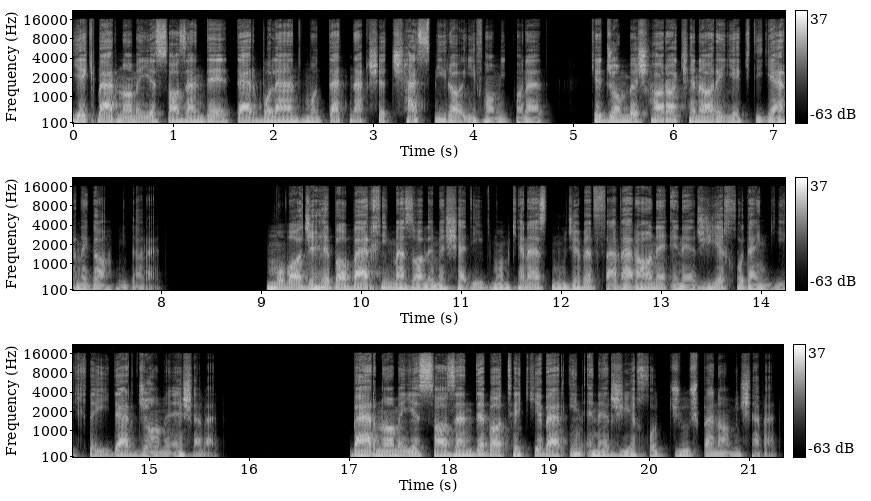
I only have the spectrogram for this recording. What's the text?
یک برنامه سازنده در بلند مدت نقش چسبی را ایفا می کند که جنبش ها را کنار یکدیگر نگاه می دارد. مواجهه با برخی مظالم شدید ممکن است موجب فوران انرژی خودانگیخته ای در جامعه شود. برنامه سازنده با تکیه بر این انرژی خودجوش بنا می شود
